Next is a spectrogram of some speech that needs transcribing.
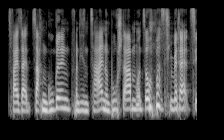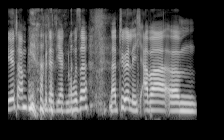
zwei Sachen googeln von diesen Zahlen und Buchstaben und so, was die mir da erzählt haben ja. mit der Diagnose. Natürlich, aber ähm,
